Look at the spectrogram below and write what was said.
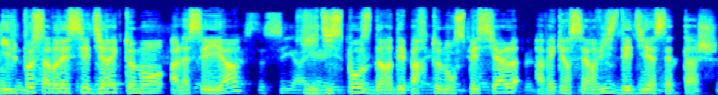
Il peut s'adresser directement à la CIA, qui dispose d'un département spécial avec un service dédié à cette tâche.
